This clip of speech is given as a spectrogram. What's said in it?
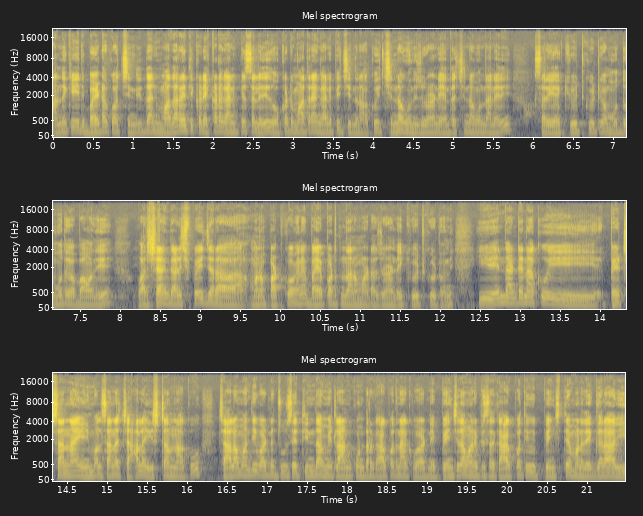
అందుకే ఇది బయటకు వచ్చింది. దాని మదర్ అయితే ఇక్కడ ఎక్కడ కనిపిస్తలేదు. ఇది ఒకటి మాత్రమే కనిపించింది నాకు. ఇది చిన్నగా ఉంది చూడండి. ఎంత చిన్నగా ఉంది అనేది ఒకసారి క్యూట్ క్యూట్గా ముద్దు ముద్దుగా బాగుంది. వర్షానికి తడిచిపోయి జర మనం పట్టుకోగానే భయపడుతుంది అనమాట చూడండి. క్యూట్ క్యూట్ ఉంది. ఇవి ఏంటంటే నాకు ఈ పెట్స్ అన్న ఎనిమల్స్ అన్న చాలా ఇష్టం నాకు. చాలామంది వాటిని చూసే తిందాం ఇట్లా అనుకుంటారు. కాకపోతే నాకు వాటిని పెంచుదాం అనిపిస్తుంది. కాకపోతే ఇవి పెంచితే మన దగ్గర అవి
